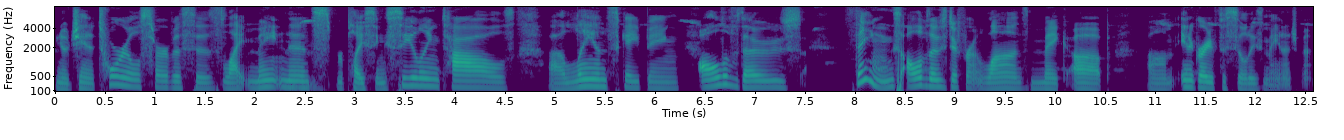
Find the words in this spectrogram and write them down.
you know janitorial services, light mm-hmm. maintenance, replacing ceiling tiles, uh, landscaping. All of those things, all of those different lines make up um, integrated facilities management.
